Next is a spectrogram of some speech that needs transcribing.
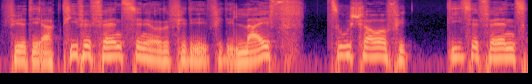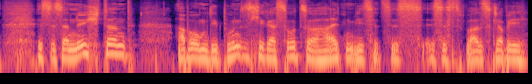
für die aktive Fanszene oder für die, für die Live- Zuschauer, für diese Fans ist es ernüchternd, aber um die Bundesliga so zu erhalten, wie es jetzt ist, ist es, war das, glaube ich,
